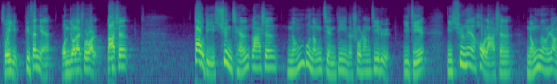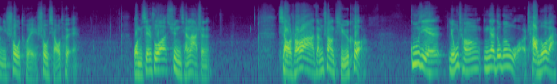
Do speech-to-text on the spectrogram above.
所以第三点，我们就来说说拉伸，到底训前拉伸能不能减低你的受伤几率，以及。你训练后拉伸能不能让你瘦腿、瘦小腿？我们先说训前拉伸。小时候啊，咱们上体育课，估计流程应该都跟我差不多吧。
